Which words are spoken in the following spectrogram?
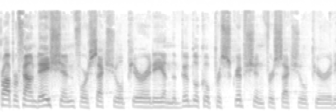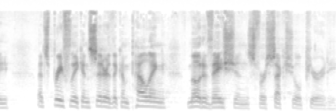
proper foundation for sexual purity and the biblical prescription for sexual purity, let's briefly consider the compelling motivations for sexual purity.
